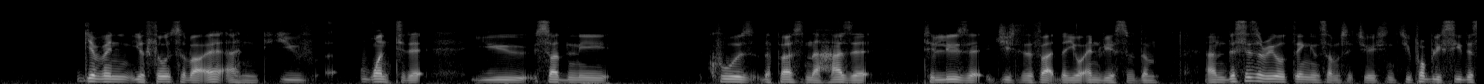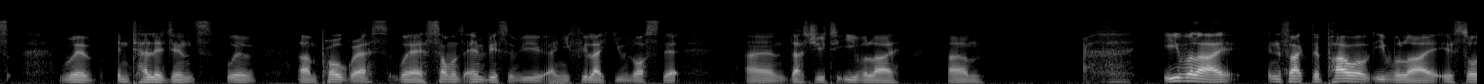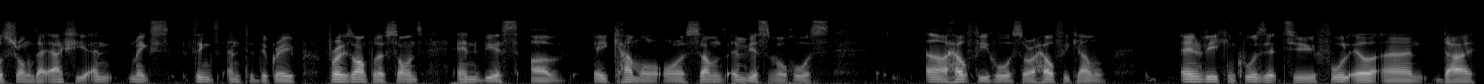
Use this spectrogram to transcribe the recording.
given your thoughts about it and you've wanted it, you suddenly cause the person that has it to lose it due to the fact that you're envious of them. And this is a real thing in some situations. You probably see this with intelligence, with um, progress, where someone's envious of you and you feel like you've lost it, and that's due to evil eye. Um, evil eye, in fact, the power of evil eye is so strong that it actually en- makes things enter the grave. For example, if someone's envious of a camel or someone's envious of a horse, a healthy horse or a healthy camel, envy can cause it to fall ill and die.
